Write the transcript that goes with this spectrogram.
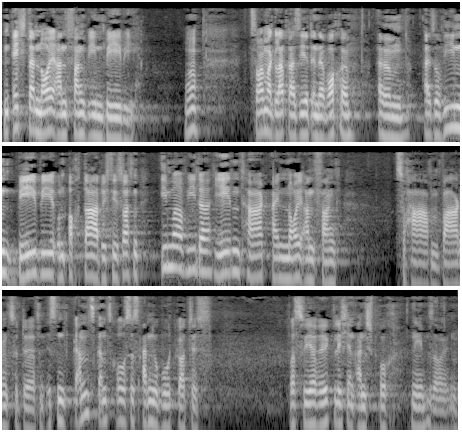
ein echter Neuanfang wie ein Baby. Zweimal glatt rasiert in der Woche, ähm, also wie ein Baby und auch da durch dieses Waschen immer wieder jeden Tag einen Neuanfang zu haben, wagen zu dürfen, ist ein ganz, ganz großes Angebot Gottes, was wir wirklich in Anspruch nehmen sollten.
